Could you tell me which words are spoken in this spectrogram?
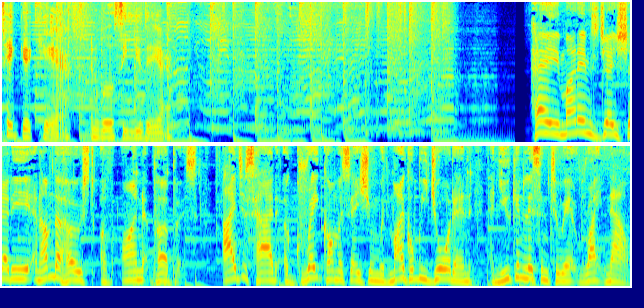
Take good care, and we'll see you there. Hey, my name's Jay Shetty, and I'm the host of On Purpose. I just had a great conversation with Michael B. Jordan, and you can listen to it right now.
